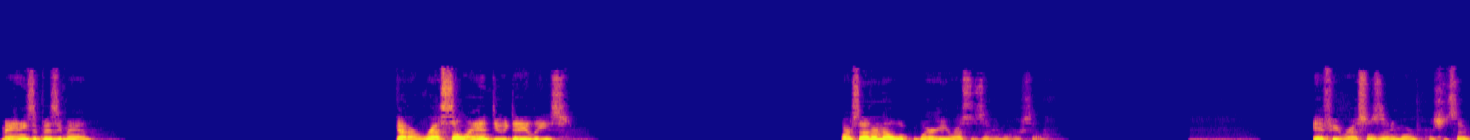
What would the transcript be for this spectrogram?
Man, he's a busy man. Got to wrestle and do dailies. Of course, I don't know where he wrestles anymore, so. If he wrestles anymore, I should say.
